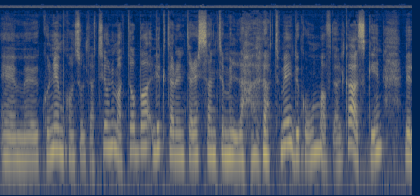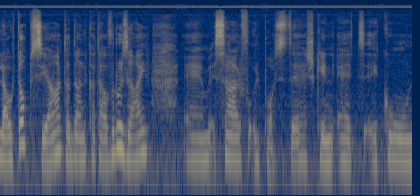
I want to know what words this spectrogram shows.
Ikun hemm konsultazzjoni ma' tobba l-iktar interessanti mill-ħalat mediku ma' f'dal każ kien li l-autopsja ta' dan il-katavru żgħir sar fuq il-post x'kien qed ikun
